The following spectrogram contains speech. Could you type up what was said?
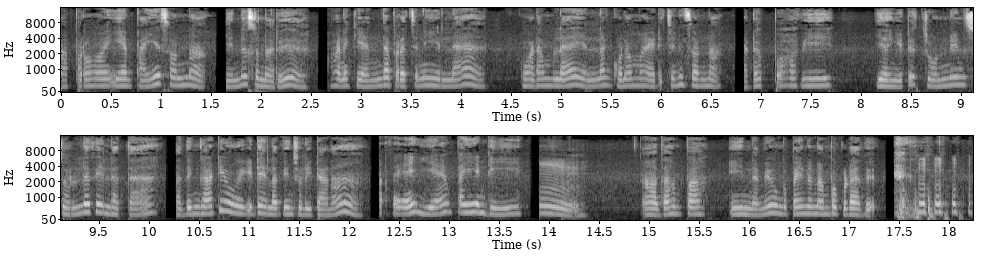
அப்புறம் என் பையன் சொன்னான். என்ன சொன்னாரு? உனக்கு எந்த பிரச்சனையும் இல்ல. உடம்புல எல்லாம் குணமாயிடுச்சுன்னு சொன்னான். அடப்பாவி. என்கிட்ட சொன்னேன்னு சொல்லவே இல்லத்த அதுங்காட்டி உங்ககிட்ட எல்லாத்தையும் சொல்லிட்டானா? அவன் ஏன் பையன்டி. ம். அதான்ப்பா. இன்னமே உங்க பையனை நம்ப கூடாது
